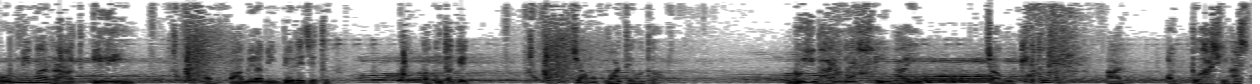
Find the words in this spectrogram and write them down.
পূর্ণিমার রাত এলেই তার পাগলামি বেড়ে যেত। তখন তাকে চাবুক মারতে হতো। দুই ভাইয়ের সেই ভাই চাবুক খেত আর অট্ট হাসি হাসত।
